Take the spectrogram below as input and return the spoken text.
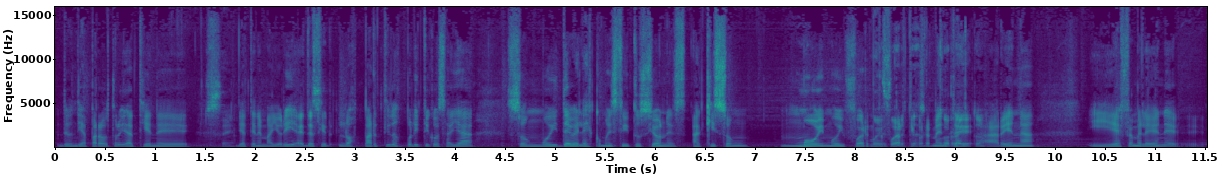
de un día para otro ya tiene, ya tiene mayoría. Es decir, los partidos políticos allá son muy débiles como instituciones. Aquí son muy, muy fuertes. Muy fuertes. Particularmente Arena y FMLN. Eh,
